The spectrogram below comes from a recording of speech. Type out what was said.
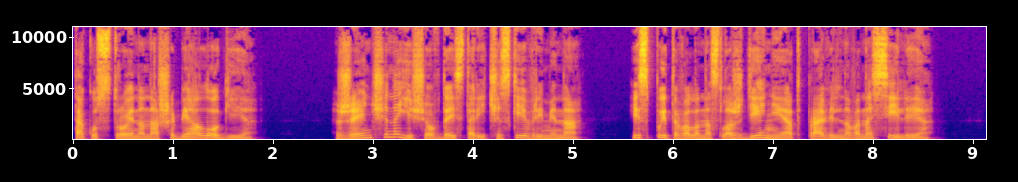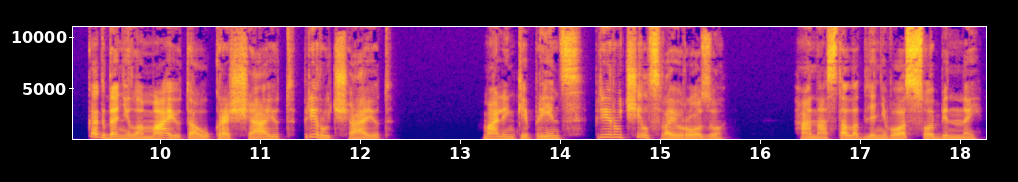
Так устроена наша биология. Женщина еще в доисторические времена испытывала наслаждение от правильного насилия, когда не ломают, а укращают, приручают. Маленький принц приручил свою розу. Она стала для него особенной,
